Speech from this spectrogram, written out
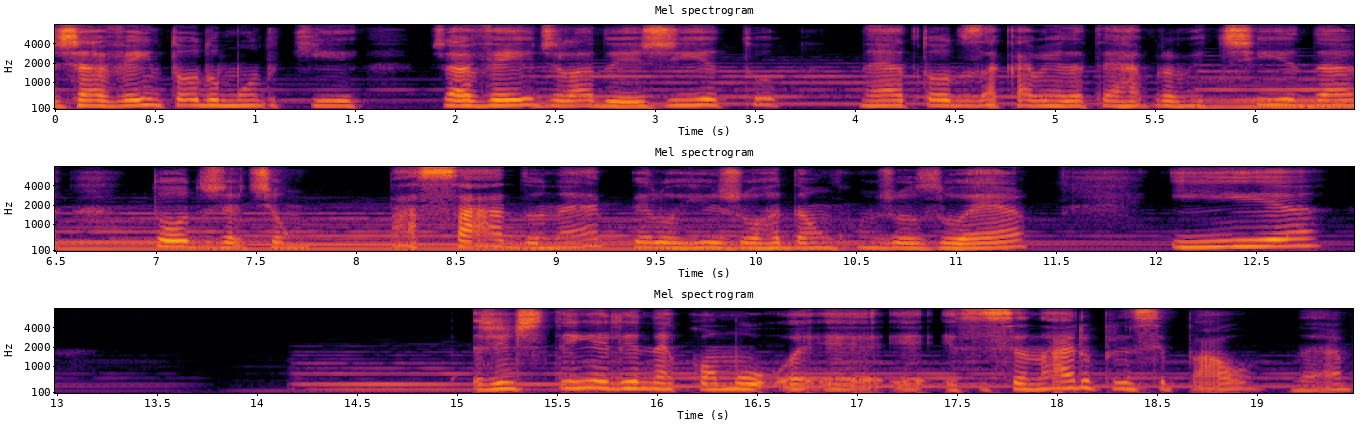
já vê em todo mundo que já veio de lá do Egito, né, todos a caminho da Terra Prometida, todos já tinham passado, né, pelo Rio Jordão com Josué. E a gente tem ali, né, como é, é, esse cenário principal, né,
